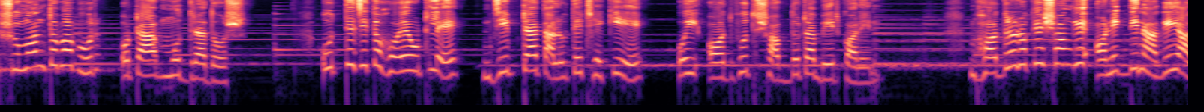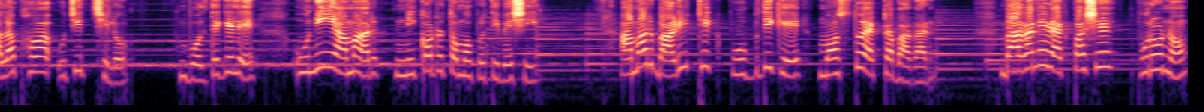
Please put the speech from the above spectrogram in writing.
সুমন্তবাবুর ওটা মুদ্রাদোষ। উত্তেজিত হয়ে উঠলে জিভটা তালুতে ঠেকিয়ে ওই অদ্ভুত শব্দটা বের করেন। ভদ্রলোকের সঙ্গে অনেক দিন আগেই আলাপ হওয়া উচিত ছিল। বলতে গেলে উনি আমার নিকটতম প্রতিবেশী। আমার বাড়ির ঠিক পূব দিকে মস্ত একটা বাগান। বাগানের একপাশে পুরনো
